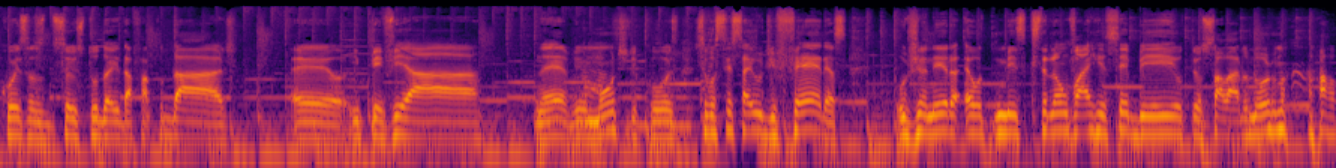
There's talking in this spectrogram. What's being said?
coisas do seu estudo aí da faculdade, é, IPVA, né? Vem um monte de coisa. Se você saiu de férias, o janeiro é o mês que você não vai receber o teu salário normal.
